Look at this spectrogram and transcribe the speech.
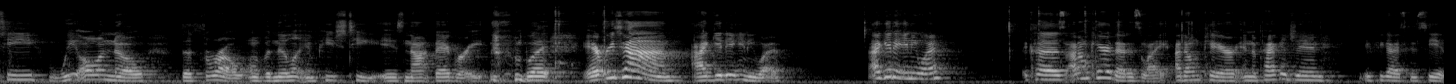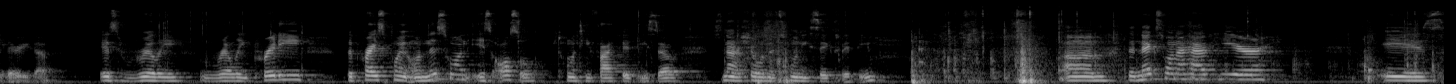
tea. We all know the throw on vanilla and peach tea is not that great, but every time I get it anyway. I get it anyway because I don't care that it's light. I don't care. And the packaging if you guys can see it, there you go. It's really, really pretty. The price point on this one is also $25.50, so it's not showing the $26.50. Um, the next one I have here is,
